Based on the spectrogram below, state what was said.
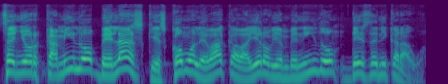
Señor Camilo Velázquez, ¿cómo le va, caballero? Bienvenido desde Nicaragua.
